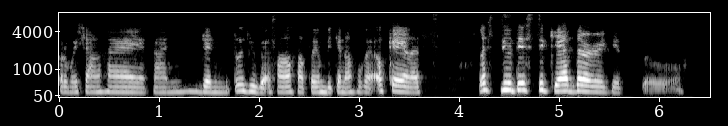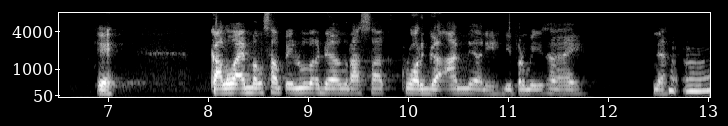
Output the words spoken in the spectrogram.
Permit Shanghai ya kan, dan itu juga salah satu yang bikin aku kayak oke okay, let's let's do this together gitu. Oke. Okay. Kalau emang sampai lu ada ngerasa keluargaannya nih di Permit Shanghai, nah mm -hmm.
